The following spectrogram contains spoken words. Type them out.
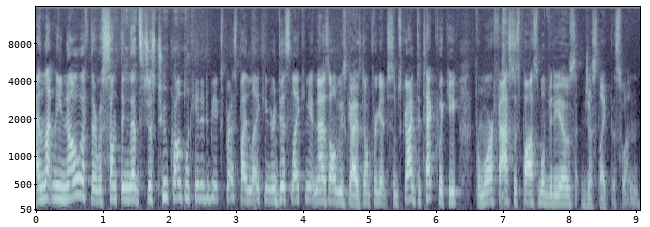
and let me know if there was something that's just too complicated to be expressed by liking or disliking it. And as always, guys, don't forget to subscribe to TechQuickie for more fast as possible videos just like this one.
